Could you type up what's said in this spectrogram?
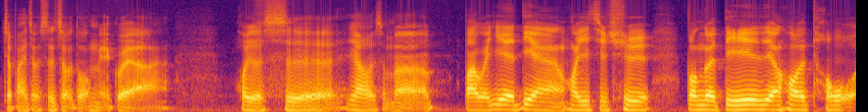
九百九十九朵玫瑰啊，或者是要什么包个夜店，然后一起去蹦个迪，然后投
